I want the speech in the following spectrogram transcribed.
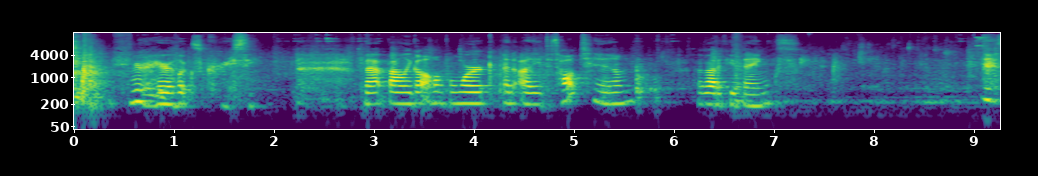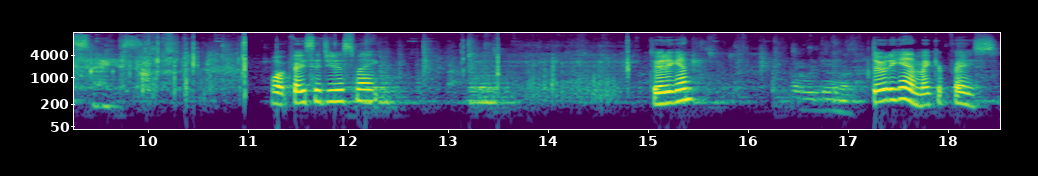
Your hair looks crazy. Matt finally got home from work and I need to talk to him about a few things. His face. What face did you just make? Do it again. Do it again. Make your face.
